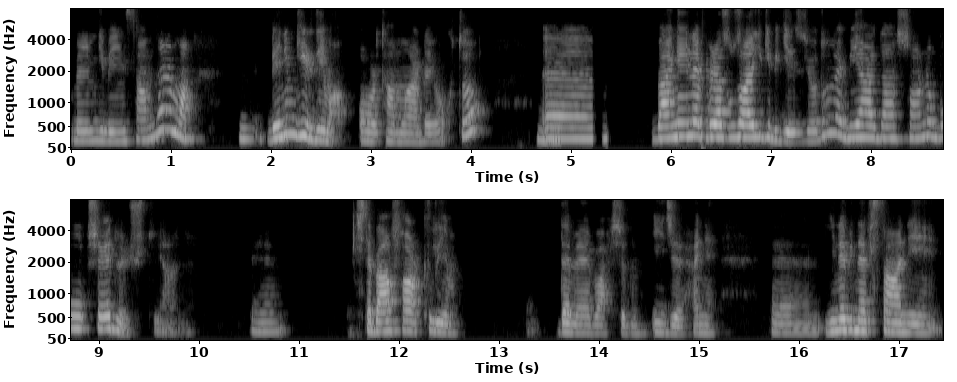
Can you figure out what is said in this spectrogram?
benim gibi insanlar ama benim girdiğim ortamlarda yoktu. Hı hı. Ee, ben yine biraz uzaylı gibi geziyordum ve bir yerden sonra bu şeye dönüştü yani. Ee, işte ben farklıyım demeye başladım iyice. Hani e, yine bir nefsani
